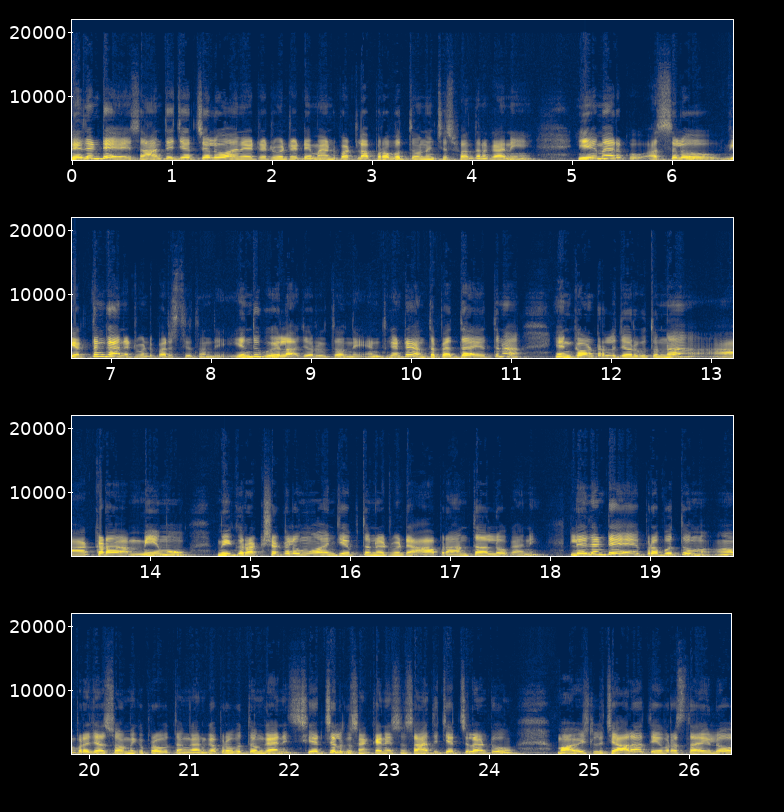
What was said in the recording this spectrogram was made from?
లేదంటే శాంతి చర్చలు అనేటటువంటి డిమాండ్ పట్ల ప్రభుత్వం నుంచి స్పందన కానీ ఏ మేరకు అస్సలు వ్యక్తం కానటువంటి పరిస్థితి ఉంది. ఎందుకు ఇలా జరుగుతుంది? ఎందుకంటే అంత పెద్ద ఎత్తున ఎన్కౌంటర్లు జరుగుతున్నా అక్కడ మేము మీకు రక్షకులము అని చెప్తున్నటువంటి ఆ ప్రాంతాల్లో కానీ లేదంటే ప్రభుత్వం ప్రజాస్వామిక ప్రభుత్వం కనుక ప్రభుత్వం కానీ చర్చలకు కనీసం శాంతి చర్చలు అంటూ మావోయిస్టులు చాలా తీవ్రస్థాయి స్థాయిలో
